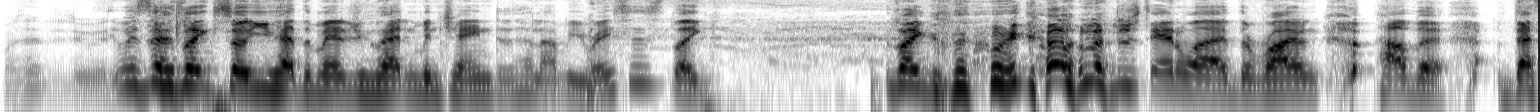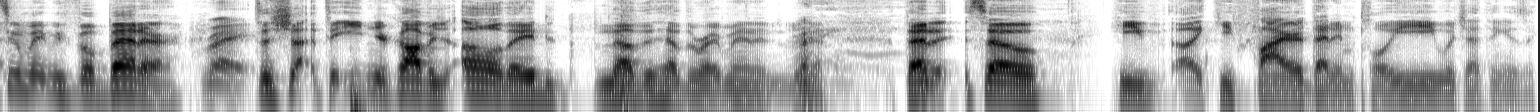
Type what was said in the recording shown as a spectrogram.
What's that to do with It was that like so you had the manager who hadn't been trained to not be racist, like. Like, like I don't understand why the right how the that's gonna make me feel better, Right. To sh- to eat in your coffee. Oh, they now they have the right manager. Yeah. That so he like he fired that employee, which I think is a,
